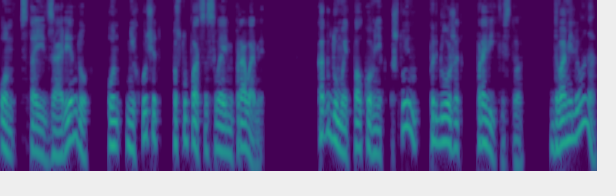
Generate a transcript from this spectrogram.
Он стоит за аренду, он не хочет поступаться своими правами. Как думает полковник, что им предложит правительство? Два миллиона?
